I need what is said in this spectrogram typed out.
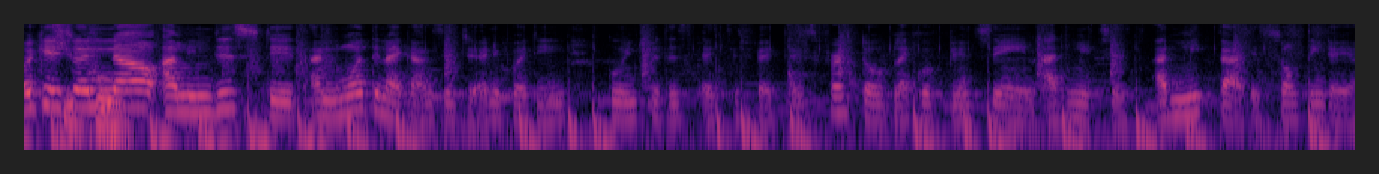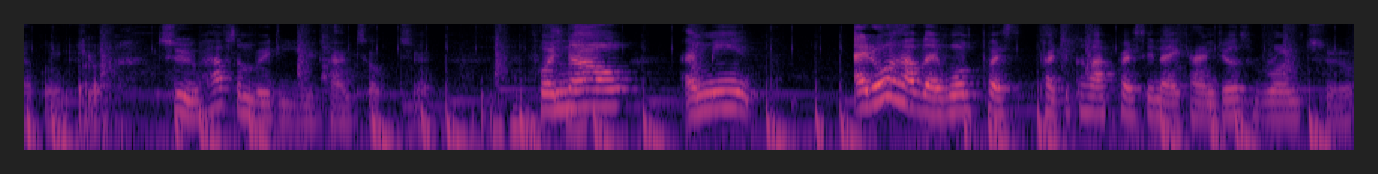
Okay, so now I'm in this state, and one thing I can say to anybody going through this effect is first off, like we've been saying, admit it. Admit that it's something that you're going through. Two, have somebody you can talk to. Mm-hmm. For now, I mean, I don't have like one pers- particular person I can just run to,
